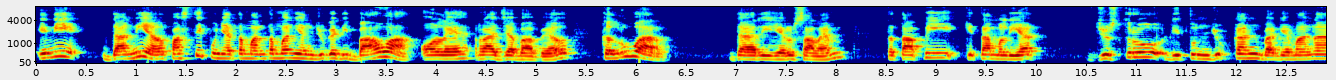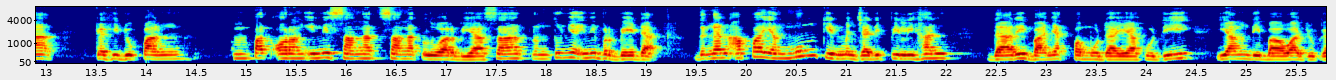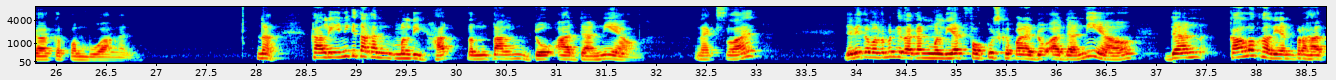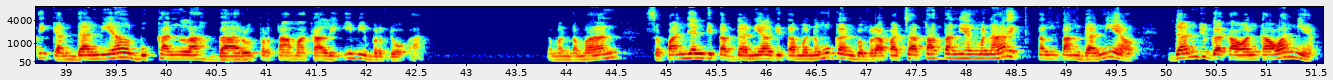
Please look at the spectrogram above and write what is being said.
Ini Daniel pasti punya teman-teman yang juga dibawa oleh Raja Babel keluar dari Yerusalem, tetapi kita melihat justru ditunjukkan bagaimana kehidupan empat orang ini sangat-sangat luar biasa. Tentunya ini berbeda dengan apa yang mungkin menjadi pilihan dari banyak pemuda Yahudi yang dibawa juga ke pembuangan. Nah, kali ini kita akan melihat tentang doa Daniel. Next slide. Jadi teman-teman kita akan melihat fokus kepada doa Daniel dan kalau kalian perhatikan Daniel bukanlah baru pertama kali ini berdoa. Teman-teman, sepanjang kitab Daniel kita menemukan beberapa catatan yang menarik tentang Daniel dan juga kawan-kawannya.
